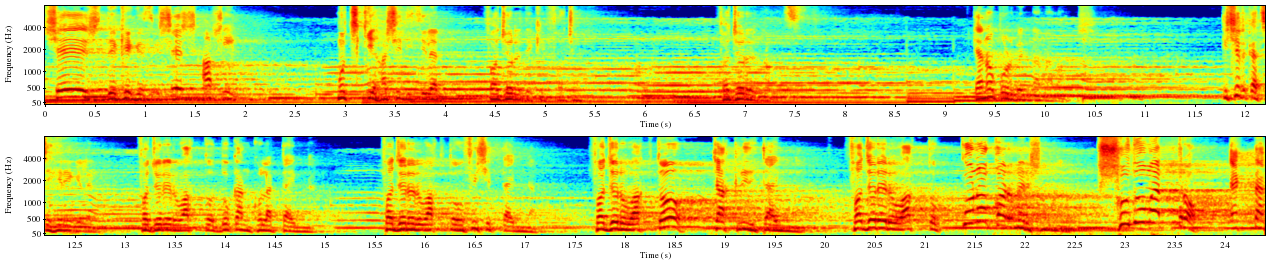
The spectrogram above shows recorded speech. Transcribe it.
শেষ দেখে গেছে, শেষ হাসি। মুচকি হাসি দিছিলেন, ফজরে দেখে ফজর। ফজরের নামাজ। কেন পড়বেন নামাজ? কিসের কাছে হেরে গেলেন? ফজরের ওয়াক্ত দোকান খোলার টাইম না। ফজরের ওয়াক্ত অফিসের টাইম না। ফজর ওয়াক্ত চাকরির টাইম না। ফজরের ওয়াক্ত কোনো কর্মের সময় শুধুমাত্র একটা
